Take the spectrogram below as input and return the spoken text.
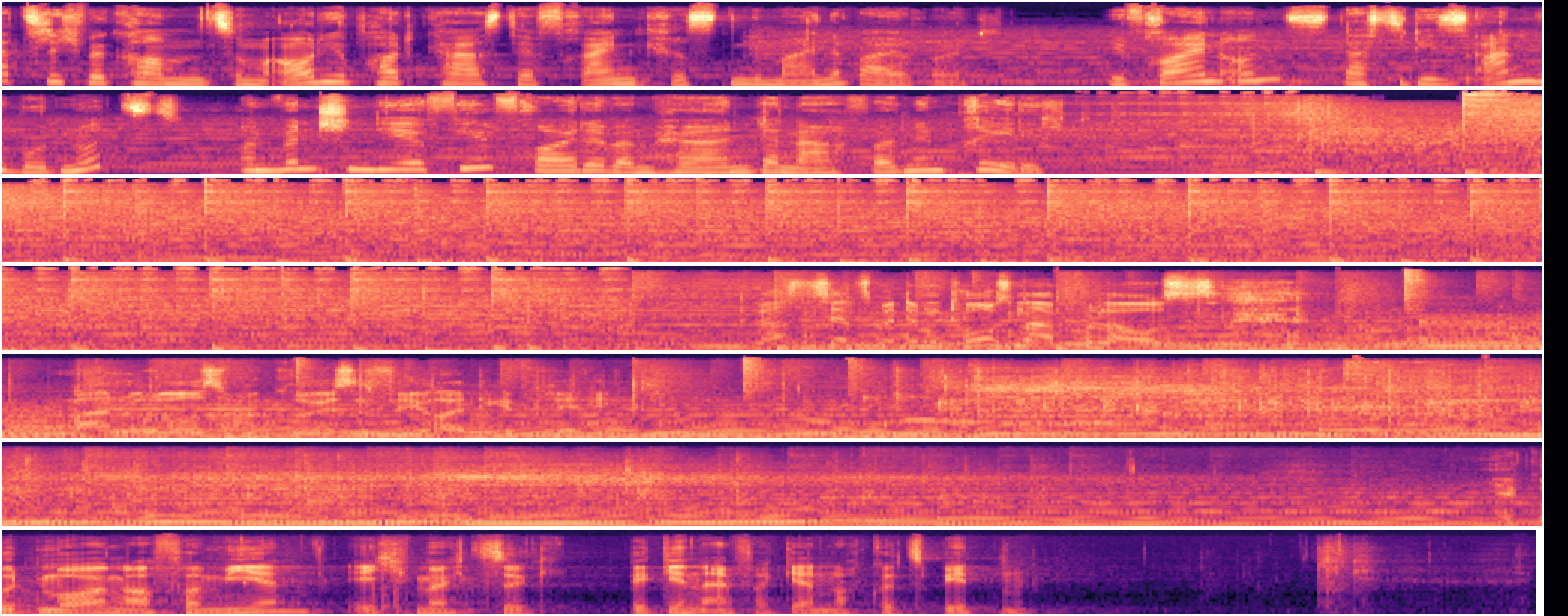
Herzlich willkommen zum Audiopodcast der Freien Christengemeinde Bayreuth. Wir freuen uns, dass du dieses Angebot nutzt und wünschen dir viel Freude beim Hören der nachfolgenden Predigt. Lass uns jetzt mit dem Toastapplaus Manu Rose begrüßen für die heutige Predigt. Ja, guten Morgen auch von mir. Ich möchte zu Beginn einfach gerne noch kurz beten.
